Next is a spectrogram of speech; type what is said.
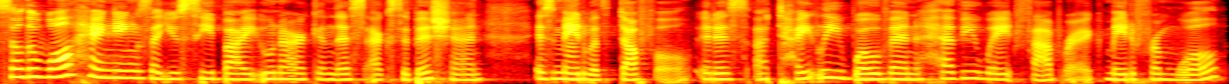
So the wall hangings that you see by Oonark in this exhibition is made with duffel. It is a tightly woven, heavyweight fabric made from wool,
